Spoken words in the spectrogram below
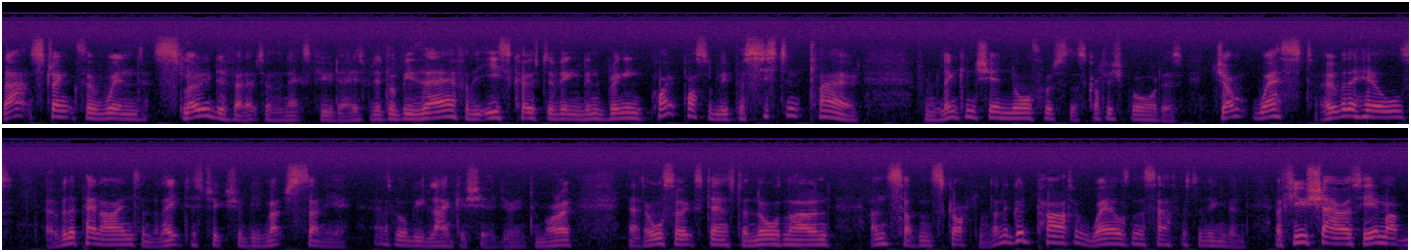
That strength of wind slowly develops over the next few days, but it'll be there for the east coast of England, bringing quite possibly persistent cloud from Lincolnshire northwards to the Scottish borders. Jump west, over the hills, over the Pennines and the Lake District should be much sunnier, as will be Lancashire during tomorrow. That also extends to Northern Ireland and southern Scotland, and a good part of Wales and the southwest of England. A few showers here might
